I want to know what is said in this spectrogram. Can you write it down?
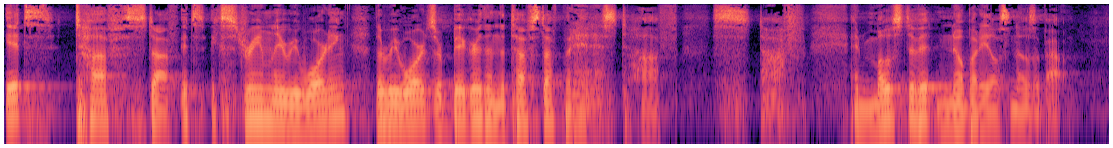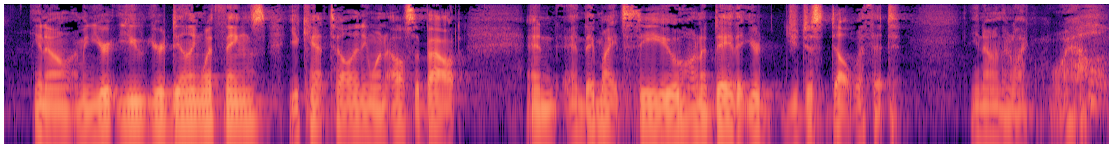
it's tough stuff. It's extremely rewarding. The rewards are bigger than the tough stuff, but it is tough stuff. And most of it nobody else knows about. You know, I mean, you're, you, you're dealing with things you can't tell anyone else about. And, and they might see you on a day that you're, you just dealt with it. You know, and they're like, well,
